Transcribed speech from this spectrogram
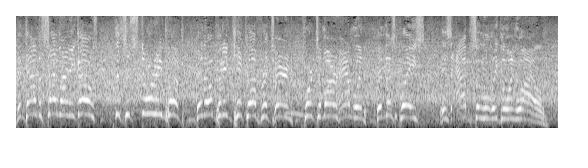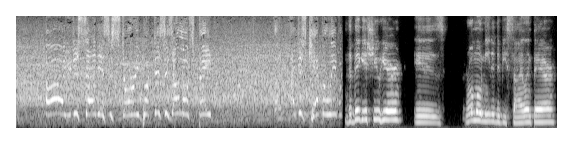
And down the sideline he goes. This is storybook. An opening kickoff return for Damar Hamlin. And this place is absolutely going wild. Oh, you just said this is storybook. This is almost fate. I just can't believe. The big issue here is Romo needed to be silent there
